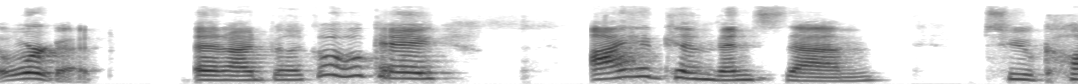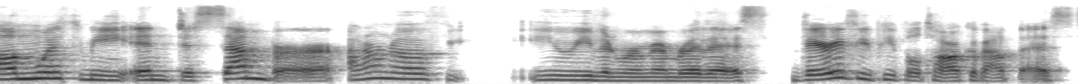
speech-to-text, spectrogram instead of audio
we're good. And I'd be like oh okay. I had convinced them to come with me in December. I don't know if you even remember this. Very few people talk about this.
